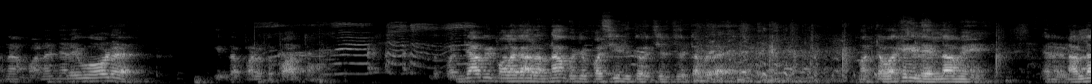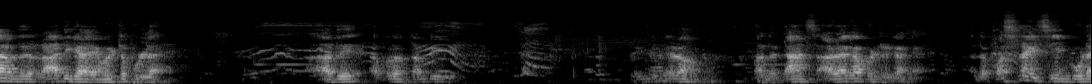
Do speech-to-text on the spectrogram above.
ஆனா மன நிறைவோட இந்த படத்தை பார்த்தோம். இந்த பஞ்சாபி பலகாரம் தான் கொஞ்சம் பசி எடுக்க வச்சிருச்சு தவிர மற்ற வகையில் எல்லாமே எனக்கு நல்லா இருந்தது. ராதிகா என் வீட்டு பிள்ளை. அது அப்புறம் தம்பி ரெண்டு பேரும் அந்த டான்ஸ் அழகாக பண்ணிருக்காங்க. அந்த ஃபர்ஸ்ட் நைட் சீன் கூட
